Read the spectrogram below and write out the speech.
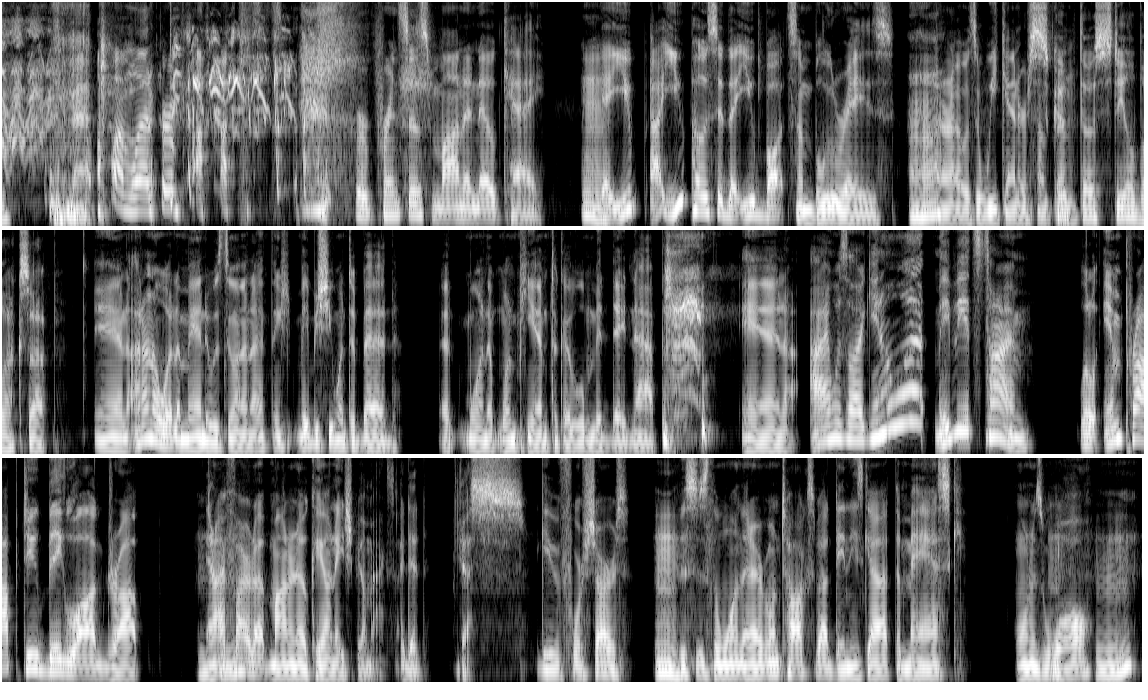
Matt. on Letterboxd for Princess Mononoke. Mm. Yeah, you uh, you posted that you bought some Blu-rays. I Uh-huh. don't know, it was a weekend or something. Scoop those steel books up. And I don't know what Amanda was doing. I think she, maybe she went to bed at one at one p.m. Took a little midday nap, and I was like, you know what? Maybe it's time. Little impromptu big log drop, and I Mhm. fired up Mononoke on HBO Max. I did. Yes. I gave it four stars. Mm. This is the one that everyone talks about. Danny's got the mask on his wall. Mhm.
